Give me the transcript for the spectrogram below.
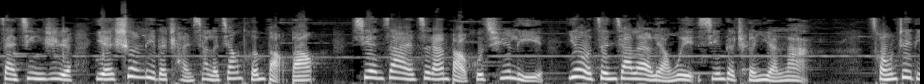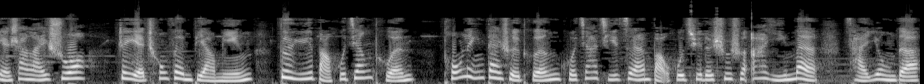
在近日也顺利地产下了江豚宝宝。现在自然保护区里又增加了两位新的成员啦。从这点上来说，这也充分表明，对于保护江豚。铜陵淡水豚国家级自然保护区的叔叔阿姨们采用的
